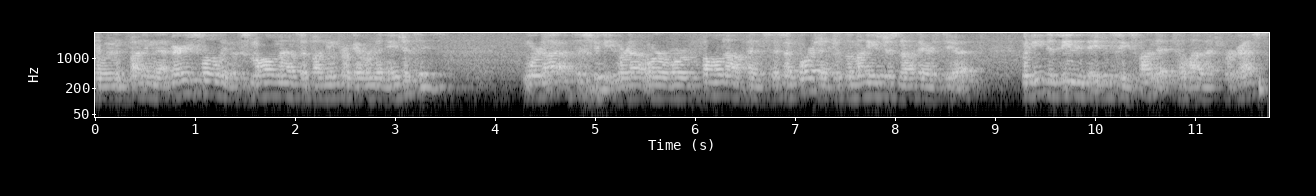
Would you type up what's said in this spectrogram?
and we've been funding that very slowly with small amounts of funding from government agencies. We're not up to speed. We're not. We're, we're falling off, and it's, it's unfortunate because the money's just not there to do it. We need to see these agencies funded to allow that to progress.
